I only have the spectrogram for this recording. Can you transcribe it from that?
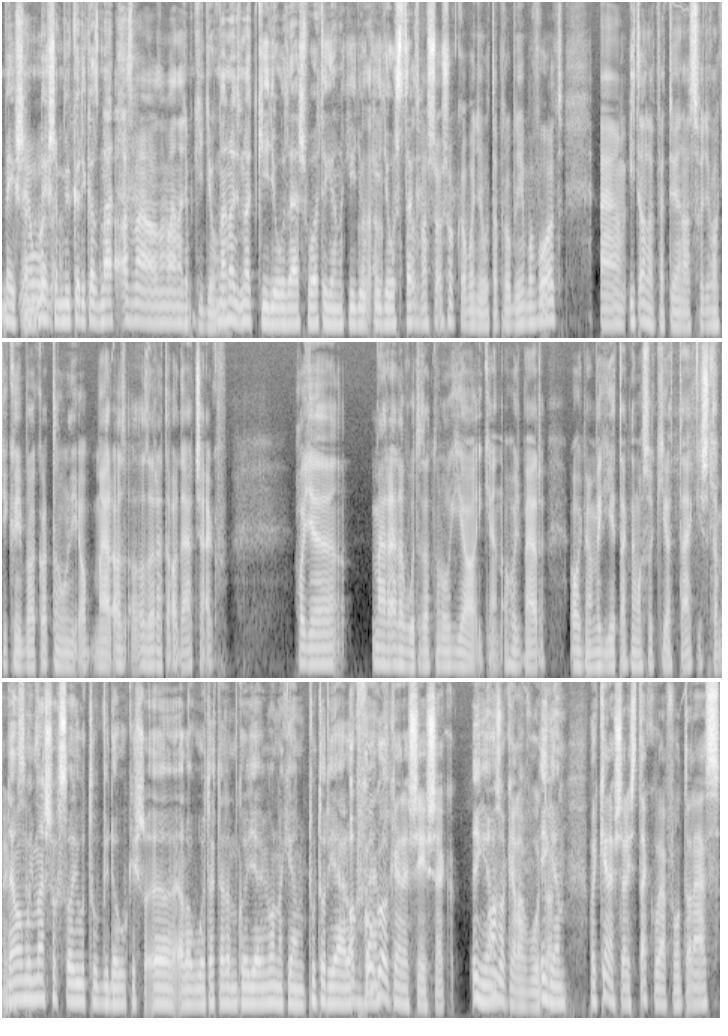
mégsem, Jó, az- mégsem működik, az már, Az már, az már nagyobb kígyó már volt. nagy, nagy kígyózás volt, igen, Az- kígyóztak. Az már so, sokkal bonyolultabb probléma volt. Um, itt alapvetően az, hogy valaki könyvből akar tanulni, a, már az, az a retardáltság. Hogy uh, már elavult a technológia, igen, ahogy már, ahogy már megírták, nem az, hogy kiadták, és te De amúgy már sokszor YouTube videók is elavultak, tehát amikor ugye vannak ilyen tutoriálok. A fent- Google keresések, igen, azok elavultak. igen, Hogy keresel és Stack Overflow-n találsz,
